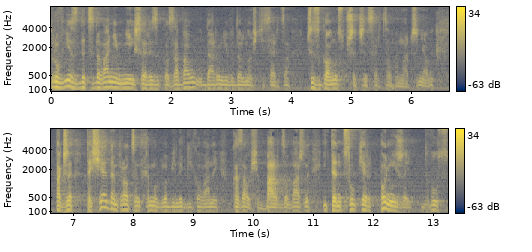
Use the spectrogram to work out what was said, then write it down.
również zdecydowanie mniejsze ryzyko zawału, udaru, niewydolności serca czy zgonu z przyczyn sercowo-naczyniowych. Także te 7% hemoglobiny glikowanej okazało się bardzo ważne i ten cukier poniżej 200.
